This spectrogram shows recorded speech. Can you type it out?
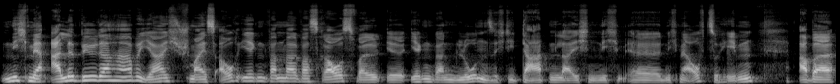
nicht mehr alle Bilder habe. Ja, ich schmeiß auch irgendwann mal was raus, weil äh, irgendwann lohnen sich die Datenleichen nicht, äh, nicht mehr aufzuheben. Aber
